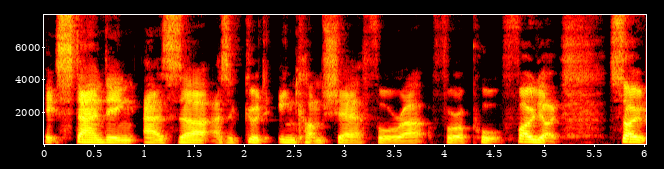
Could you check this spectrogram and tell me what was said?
its standing as uh, as a good income share for uh, for a portfolio. So,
